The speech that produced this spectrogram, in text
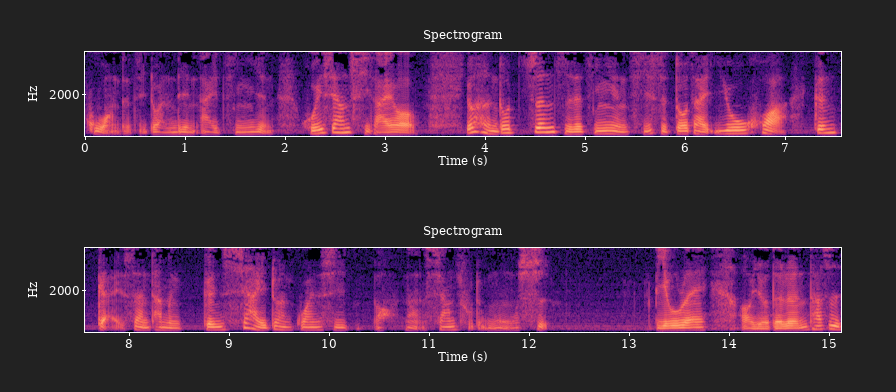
过往的几段恋爱经验。回想起来哦，有很多争执的经验，其实都在优化跟改善他们跟下一段关系哦那种相处的模式。比如嘞，哦，有的人他是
